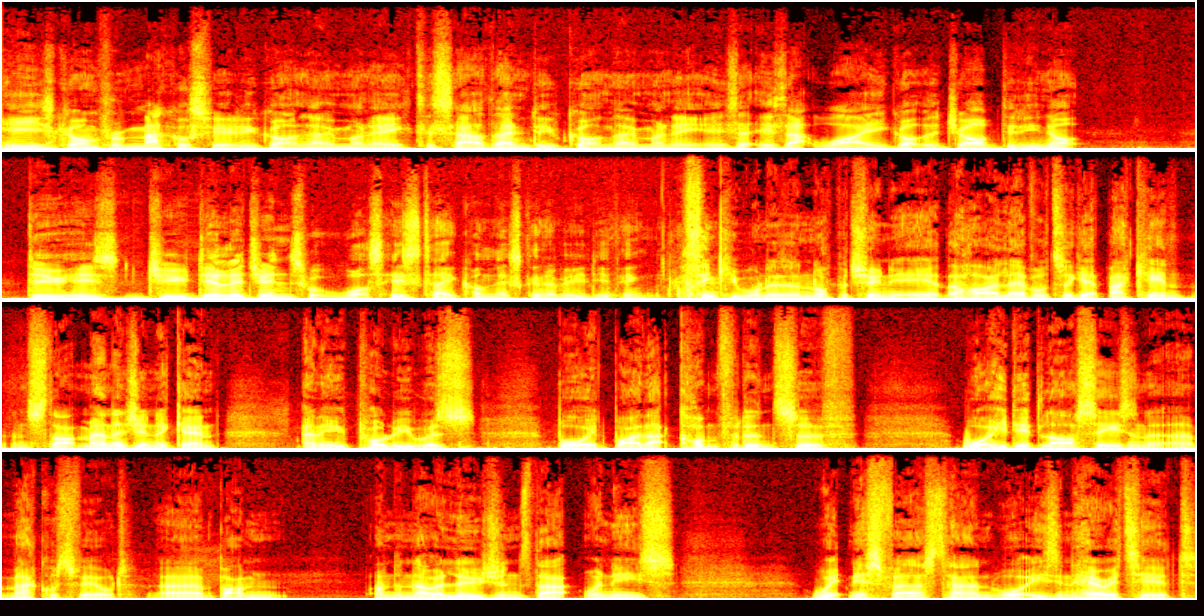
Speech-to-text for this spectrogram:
he's gone from Macclesfield, who got no money, to Southend, who've got no money. Is that, is that why he got the job? Did he not do his due diligence? What's his take on this going to be, do you think? I think he wanted an opportunity at the high level to get back in and start managing again. And he probably was buoyed by that confidence of what he did last season at, at Macclesfield. Uh, but I'm under no illusions that when he's witnessed firsthand what he's inherited,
